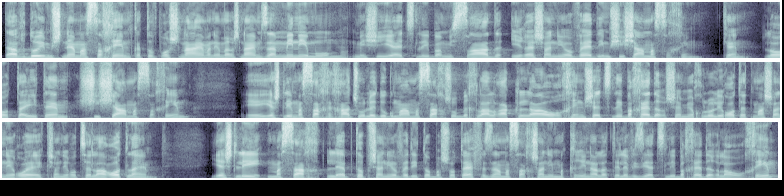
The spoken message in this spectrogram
תעבדו עם שני מסכים, כתוב פה שניים, אני אומר שניים זה המינימום. מי שיהיה אצלי במשרד יראה שאני עובד עם שישה מסכים. כן, לא טעיתם, שישה מסכים. אה, יש לי מסך אחד שהוא לדוגמה מסך שהוא בכלל רק לאורחים שאצלי בחדר, שהם יוכלו לראות את מה שאני רואה כשאני רוצה להראות להם. יש לי מסך לפטופ שאני עובד איתו בשוטף, וזה המסך שאני מקרין על הטלוויזיה אצלי בחדר לאורחים.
